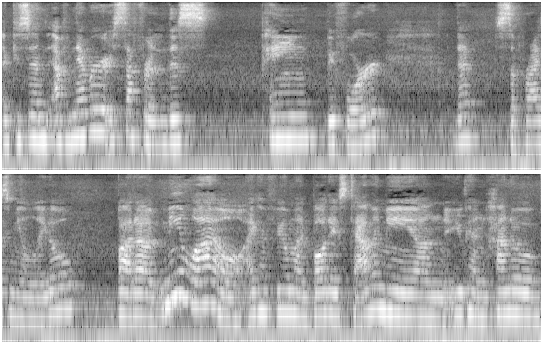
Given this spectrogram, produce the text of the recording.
because I've never suffered this pain before. That surprised me a little. But uh, meanwhile, I can feel my body is telling me, and you can handle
